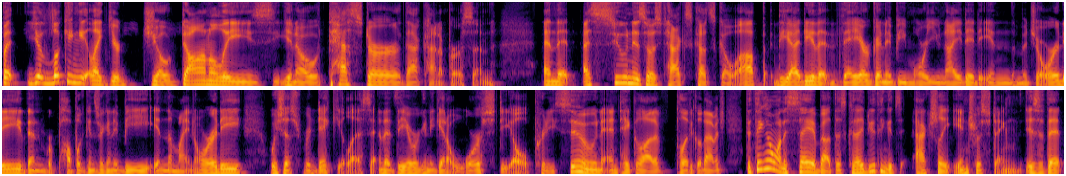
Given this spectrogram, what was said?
but you're looking at like your Joe Donnellys, you know, Tester, that kind of person and that as soon as those tax cuts go up, the idea that they are going to be more united in the majority than Republicans are going to be in the minority was just ridiculous, and that they were going to get a worse deal pretty soon and take a lot of political damage. The thing I want to say about this, because I do think it's actually interesting, is that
